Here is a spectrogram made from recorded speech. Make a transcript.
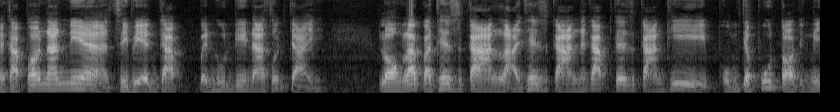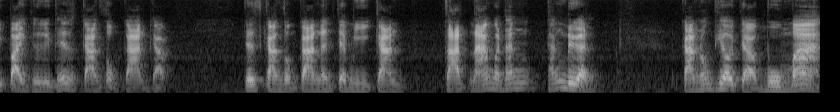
นะครับเพราะนั้นเนี่ย CPN ครับเป็นหุ้นที่น่าสนใจรองรับกับเทศกาลหลายเทศกาลนะครับ เทศกาลที่ผมจะพูดต่อจากนี้ไปคือเทศกาลสงกรารครับ เทศกาลสงกรารนั้นจะมีการสาดน้ำกันทั้งทั้งเดือน การท่องเที่ยวจะบูมมาก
